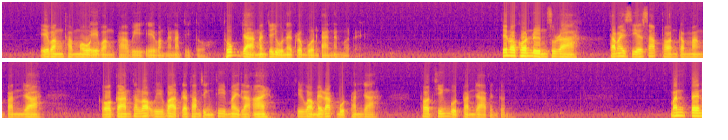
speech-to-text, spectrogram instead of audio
ๆ เอวังธรรมโม เอวังภาวี เอวังอนัตติโต ทุกอย่างมันจะอยู่ในกระบวนการนั้นหมดเลย เช่นว่าคนดื่มสุราทำให้เสียทรัพย์ทอนกำลังปัญญา ก่อการทะเลาะวิวาทกระทำสิ่งที่ไม่ละอาย ที่ว่าไม่รักบุตรพัญญา ทอดทิ้งบุตรพัญญาเป็นต้น มันเป็น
